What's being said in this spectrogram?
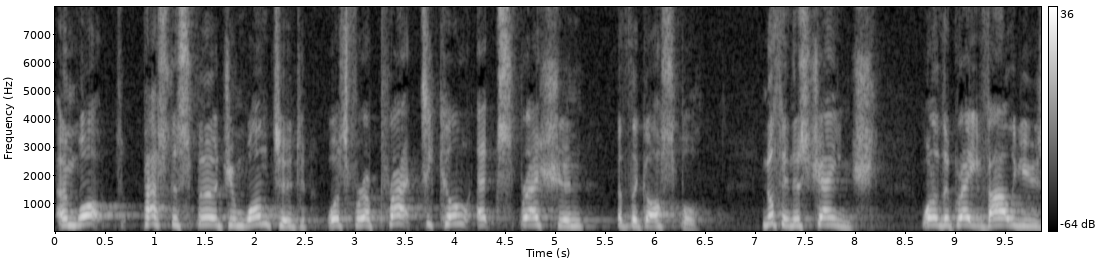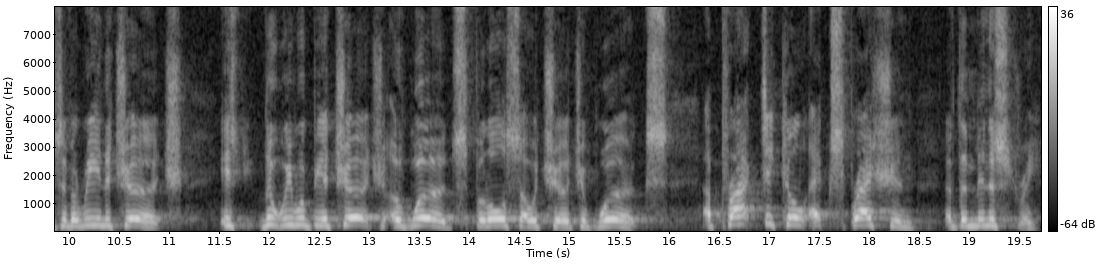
And what Pastor Spurgeon wanted was for a practical expression of the gospel. Nothing has changed. One of the great values of Arena Church is that we would be a church of words, but also a church of works, a practical expression of the ministry.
